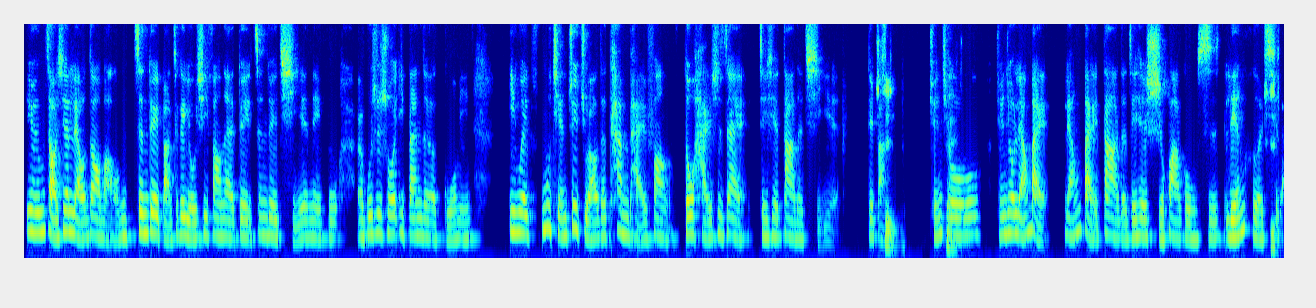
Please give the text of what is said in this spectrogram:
因为我们早先聊到嘛，我们针对把这个游戏放在对针对企业内部，而不是说一般的国民，因为目前最主要的碳排放都还是在这些大的企业，对吧？是，全球全球两百两百大的这些石化公司联合起来，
